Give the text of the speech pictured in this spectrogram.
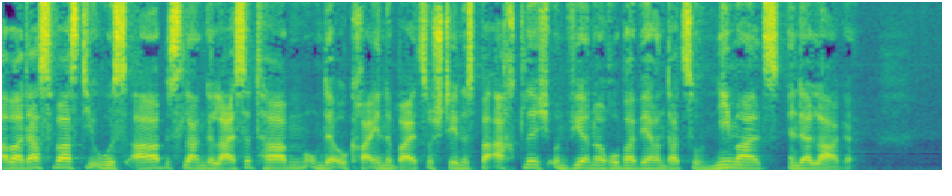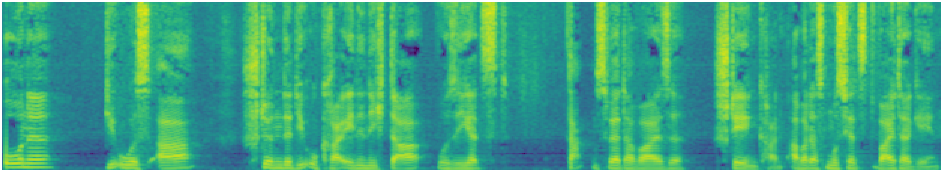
Aber das, was die USA bislang geleistet haben, um der Ukraine beizustehen, ist beachtlich. Und wir in Europa wären dazu niemals in der Lage. Ohne die USA stünde die Ukraine nicht da, wo sie jetzt dankenswerterweise stehen kann. Aber das muss jetzt weitergehen.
